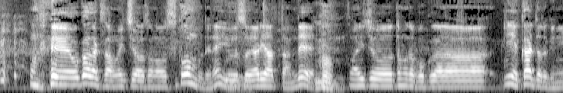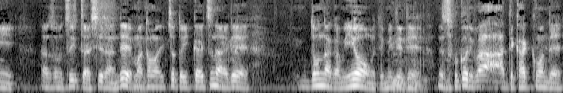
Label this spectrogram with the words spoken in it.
で岡崎さんも一応そのスコン部でね郵送やりあったんで、まあ、一応たまたま僕が家帰った時にあのそのツイッターしてたんで、まあ、たまにちょっと一回つないでどんなんか見よう思って見てて、でそこにわーって書き込んで、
